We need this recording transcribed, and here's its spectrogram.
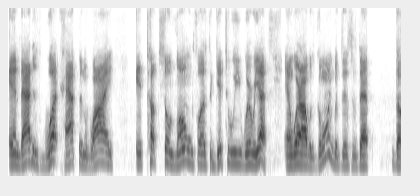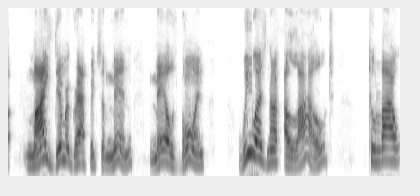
and that is what happened. Why it took so long for us to get to where we at. And where I was going with this is that the my demographics of men, males born, we was not allowed to allow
